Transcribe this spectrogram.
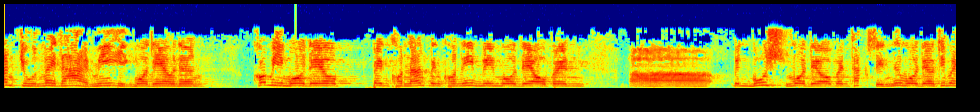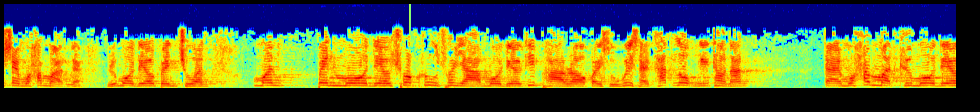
ท่านจูนไม่ได้ มีอีกโมเดลหนึ่งเขามีโมเดลเป็นคนนั้นเป็นคนนี้มีโมเดลเป็นเป็นบุชโมเดลเป็นทักษิณหรือโมเดลที่ไม่ใช่มุฮัมมัดเนี่ยหรือโมเดลเป็นชวน มันเป็นโมเดลชั่วครู่ชั่วยามโมเดลที่พาเราไปสู่วิสัยทัศน์โลกนี้เท่านั้น แต่มุฮัมมัดคือโมเดล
